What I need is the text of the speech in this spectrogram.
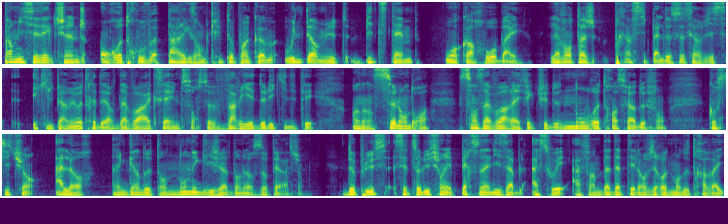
Parmi ces exchanges, on retrouve par exemple Crypto.com, Wintermute, Bitstamp ou encore Huobai. L'avantage principal de ce service est qu'il permet aux traders d'avoir accès à une source variée de liquidités en un seul endroit sans avoir à effectuer de nombreux transferts de fonds, constituant alors un gain de temps non négligeable dans leurs opérations. De plus, cette solution est personnalisable à souhait afin d'adapter l'environnement de travail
